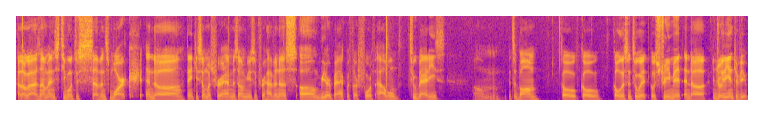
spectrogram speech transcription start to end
Hello guys, I'm NCT 127's Mark, and uh, thank you so much for Amazon Music for having us. Um, we are back with our fourth album, Two Baddies. Um, it's a bomb. Go, go, go listen to it, go stream it, and enjoy the interview.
